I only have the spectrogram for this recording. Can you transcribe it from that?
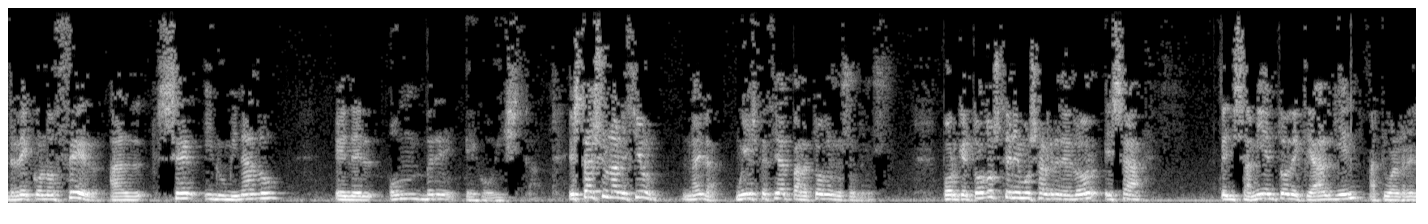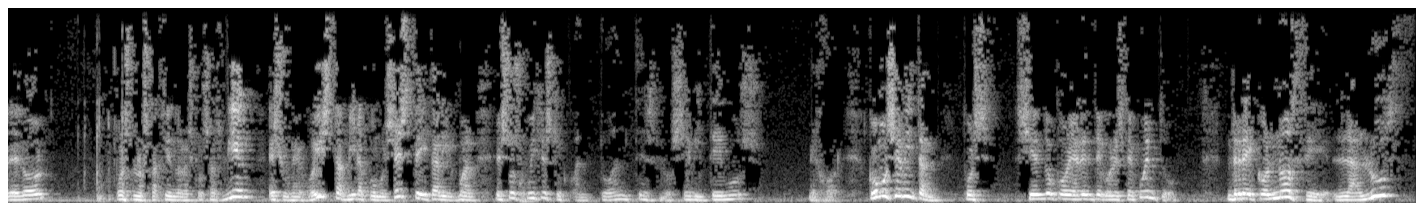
Reconocer al ser iluminado en el hombre egoísta. Esta es una lección, Naila, muy especial para todos nosotros. Porque todos tenemos alrededor ese pensamiento de que alguien a tu alrededor pues no está haciendo las cosas bien, es un egoísta, mira cómo es este y tal y cual. Esos juicios que cuanto antes los evitemos, mejor. ¿Cómo se evitan? Pues siendo coherente con este cuento. Reconoce la luz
